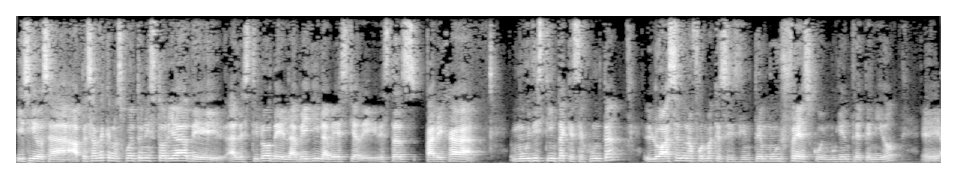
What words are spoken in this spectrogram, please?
y, sí, o sea, a pesar de que nos cuenta una historia de, al estilo de La Bella y la Bestia, de esta pareja muy distinta que se junta, lo hace de una forma que se siente muy fresco y muy entretenido. Eh,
